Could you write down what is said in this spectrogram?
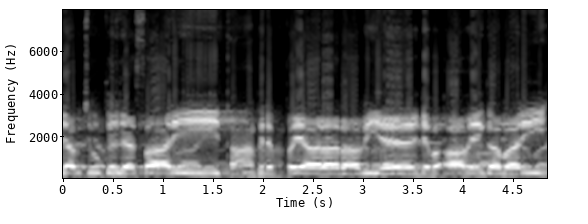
ਜਬ ਚੂਕੇਗਾ ਸਾਰੀ ਤਾਂ ਫਿਰ ਪਿਆਰਾ ਰਾਵੀਐ ਜਬ ਆਵੇਗਾ ਵਾਰੀ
